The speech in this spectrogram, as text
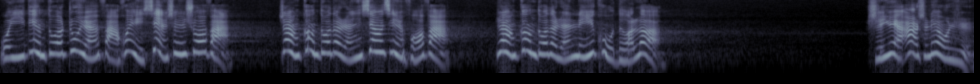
我一定多助缘法会，现身说法，让更多的人相信佛法，让更多的人离苦得乐。十月二十六日，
